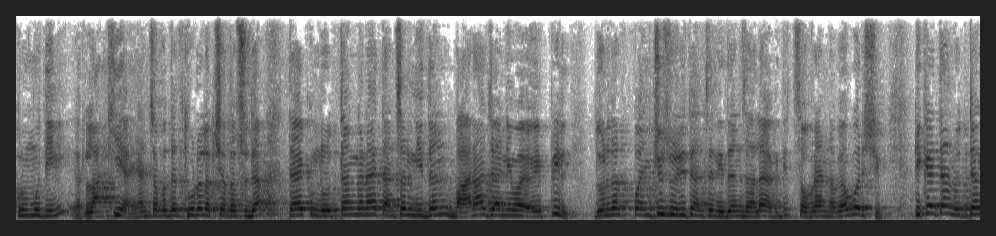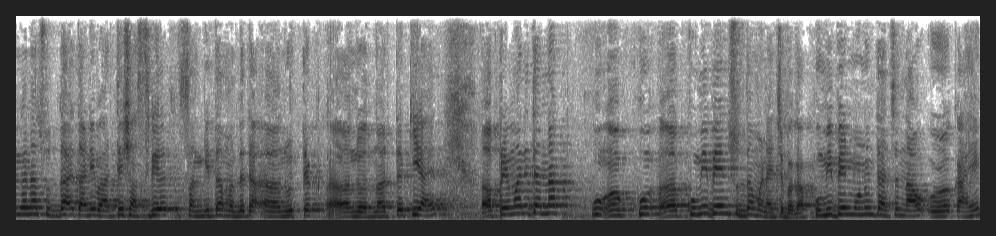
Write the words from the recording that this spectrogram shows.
कुमुदिनी लाखिया यांच्याबद्दल थोडं लक्षात असू द्या. त्या एक नृत्यांगना आहे. त्यांचं निधन बारा जानेवारी एप्रिल दोन हजार पंचवीस रोजी त्यांचं निधन झालं आहे अगदी चौऱ्याण्णव्या वर्षी. ठीक आहे त्या नृत्यांगना सुद्धा आहेत आणि भारतीय शास्त्रीय संगीतामधल्या त्या नृत्य न- नर्तकी आहेत. प्रेमाने त्यांना कु- कु- कुमीबेन सुद्धा म्हणायचे बघा. कुमीबेन म्हणून त्यांचं नाव ओळख आहे.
